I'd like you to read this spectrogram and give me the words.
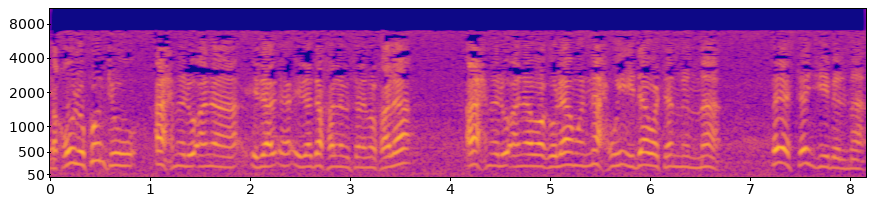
يقول كنت أحمل أنا إذا إذا دخل النبي صلى الله عليه وسلم الخلاء أحمل أنا وغلام نحوي إداوة من ماء فيستنجي بالماء.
